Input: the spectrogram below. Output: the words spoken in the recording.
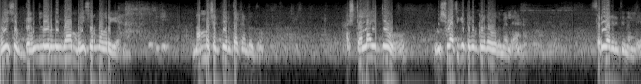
ಮೈಸೂರು, ಬೆಂಗಳೂರಿನಿಂದ ಮೈಸೂರಿನವರೆಗೆ ನಮ್ಮ ಶಕ್ತಿ ಇರ್ತಕ್ಕಂಥದ್ದು. ಅಷ್ಟೆಲ್ಲ ಇದ್ದು ವಿಶ್ವಾಸಕ್ಕೆ ತೆಗೆದುಕೊಳ್ಳದೆ ಹೋದ ಮೇಲೆ ಸರಿಯಾದ ರೀತಿಯಲ್ಲಿ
